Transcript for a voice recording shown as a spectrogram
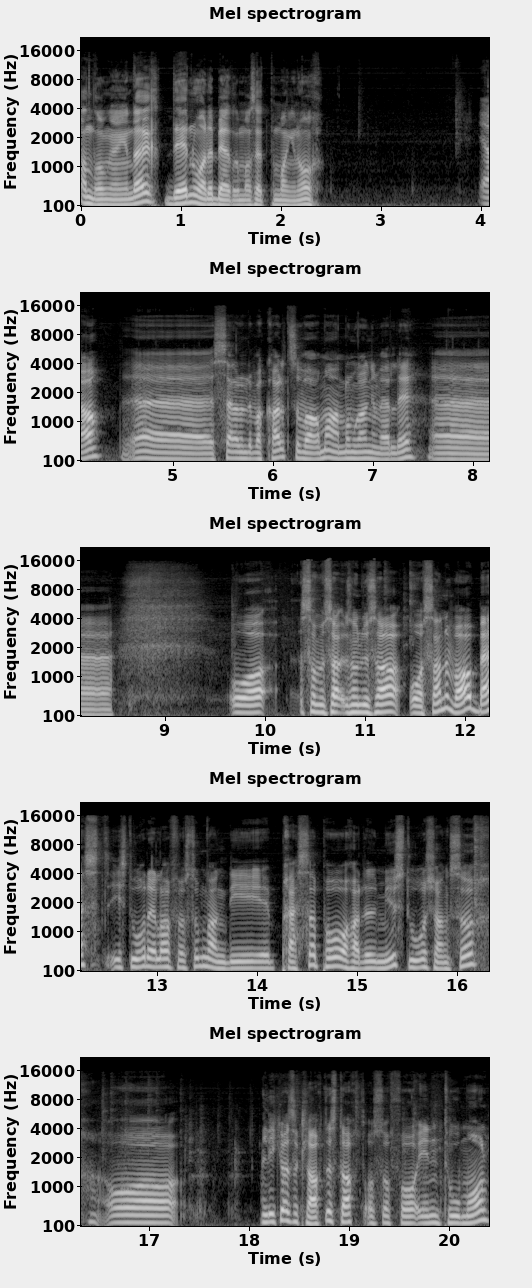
eh, andre omgangen der, det er noe av det bedre vi har sett på mange år. Ja, eh, selv om det var kaldt, så varma andre omgangen veldig. Eh, og som, som du sa, Åsane var best i store deler av første omgang. De pressa på og hadde mye store sjanser. Og likevel så klarte Start også å få inn to mål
